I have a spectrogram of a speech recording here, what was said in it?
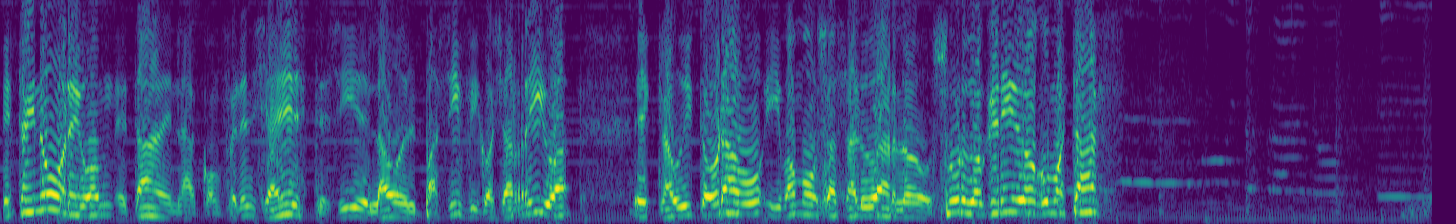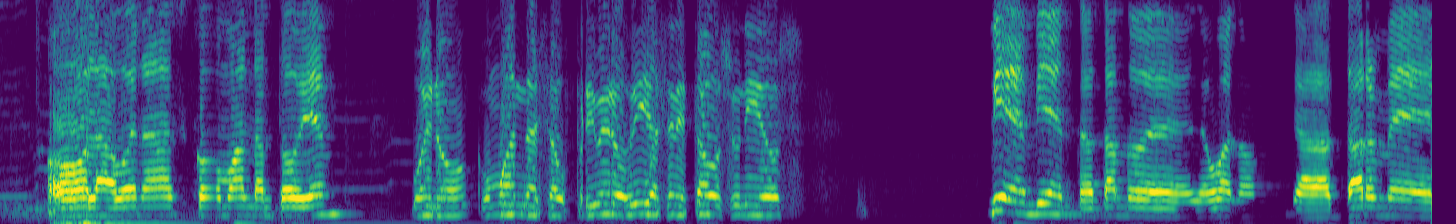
Está en Oregon, está en la conferencia este, ¿sí? Del lado del Pacífico, allá arriba, eh, Claudito Bravo, y vamos a saludarlo. Zurdo querido, ¿cómo estás? Hola, buenas, ¿cómo andan? ¿Todo bien? Bueno, ¿cómo andan esos primeros días en Estados Unidos? Bien, bien, tratando de, de, bueno, de adaptarme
